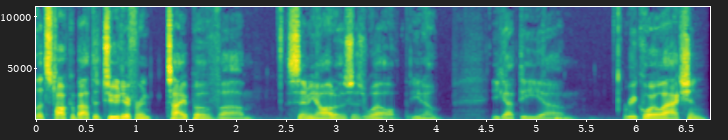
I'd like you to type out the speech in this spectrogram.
let's talk about the two different type of um, semi-autos as well. You know, you got the um, recoil action,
